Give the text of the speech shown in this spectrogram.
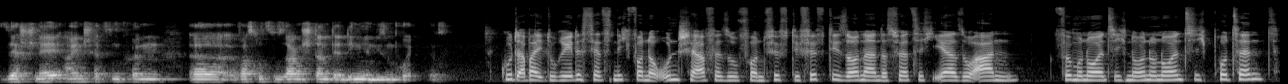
sehr schnell einschätzen können, äh, was sozusagen Stand der Dinge in diesem Projekt ist. Gut, aber du redest jetzt nicht von der Unschärfe so von 50-50, sondern das hört sich eher so an 95, 99 Prozent.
